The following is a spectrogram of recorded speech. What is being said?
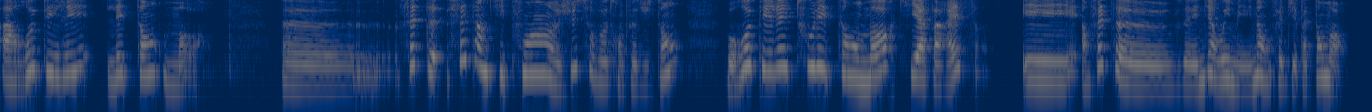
à repérer les temps morts. faites, faites, un petit point juste sur votre emploi du temps, repérez tous les temps morts qui apparaissent et en fait, euh, vous allez me dire, oui, mais non, en fait, j'ai pas de temps mort.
